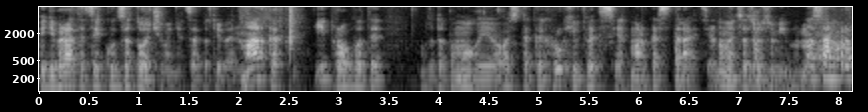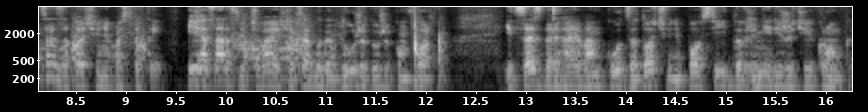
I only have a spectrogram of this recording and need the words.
підібрати цей кут заточування. Це потрібен маркер і пробувати за допомогою ось таких рухів дивитися, як маркер стирається. Я думаю, це зрозуміло. Ну сам процес заточення ось такий. І я зараз відчуваю, що це буде дуже-дуже комфортно. І це зберігає вам кут заточування по всій довжині ріжучої кромки.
